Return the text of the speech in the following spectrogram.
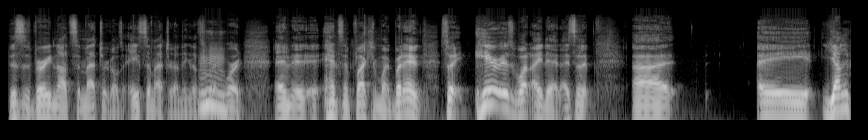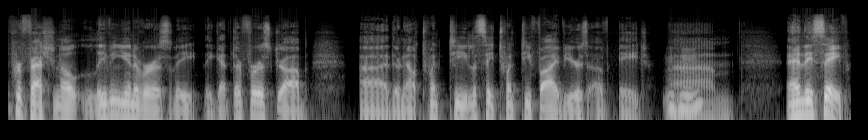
This is very not symmetrical. It's asymmetrical. I think that's the Mm-hmm. right word, and it, it- hence inflection point. But anyway, so here is what I did. I said. Uh, a young professional leaving university, they get their first job. Uh, they're now 20, let's say 25 years of age. Um, and they save.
